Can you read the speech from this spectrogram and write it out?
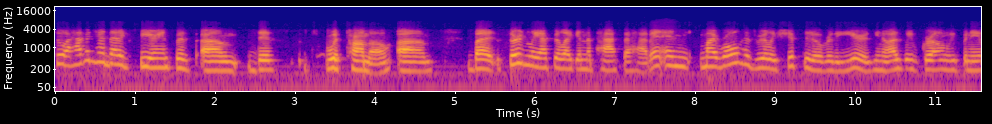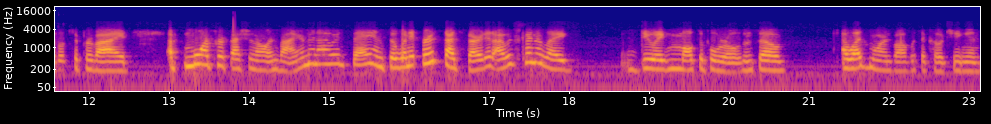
so I haven't had that experience with um, this with Tomo, um, but certainly I feel like in the past I have, and, and my role has really shifted over the years. You know, as we've grown, we've been able to provide a more professional environment, I would say. And so when it first got started, I was kind of like doing multiple roles, and so I was more involved with the coaching and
